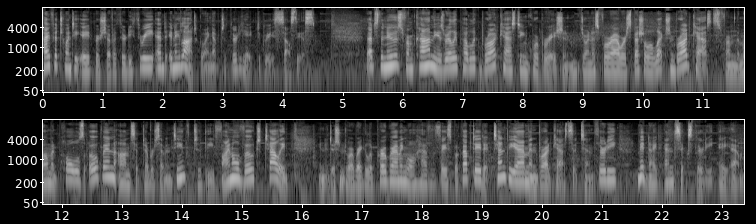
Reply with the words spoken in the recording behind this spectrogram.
Haifa 28, Beersheba 33, and in Eilat going up to 38 degrees Celsius. That's the news from Kan, the Israeli Public Broadcasting Corporation. Join us for our special election broadcasts from the moment polls open on September 17th to the final vote tally. In addition to our regular programming, we'll have a Facebook update at 10 p.m. and broadcasts at 10:30, midnight, and 6:30 a.m.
